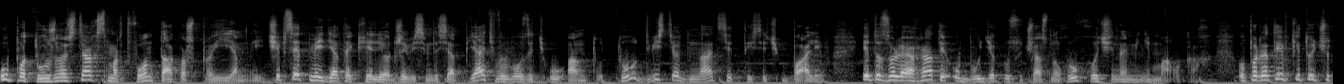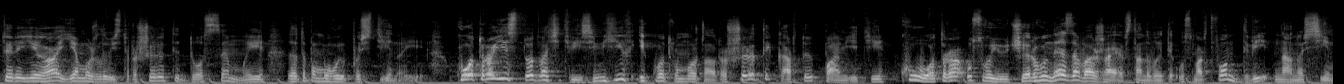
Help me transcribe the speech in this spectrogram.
У потужностях смартфон також приємний. Чіпсет Mediatek Helio G85 вивозить у Antutu 211 тисяч балів і дозволяє грати у будь-яку сучасну гру, хоч і на мінімалках. Оперативки тут 4 ГБ є можливість розширити до 7 за допомогою постійної, котрої 128 ГБ і котру можна розширити картою пам'яті, котра, у свою чергу, не заважає встановити у смартфон 2 Nano SIM.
